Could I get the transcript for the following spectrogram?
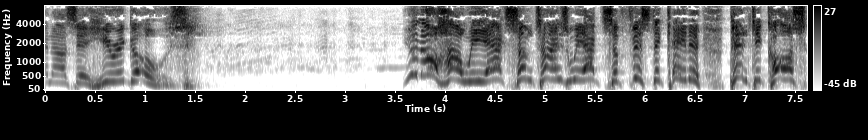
And I said, here it goes. You know how we act. Sometimes we act sophisticated Pentecost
